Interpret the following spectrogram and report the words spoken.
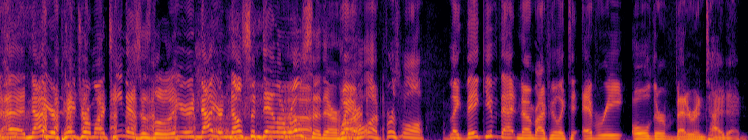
uh, now you're Pedro Martinez's little. You're now you're Nelson De La Rosa there. Wait, Hart. hold on. First of all, like they give that number, I feel like to every older veteran tight end.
